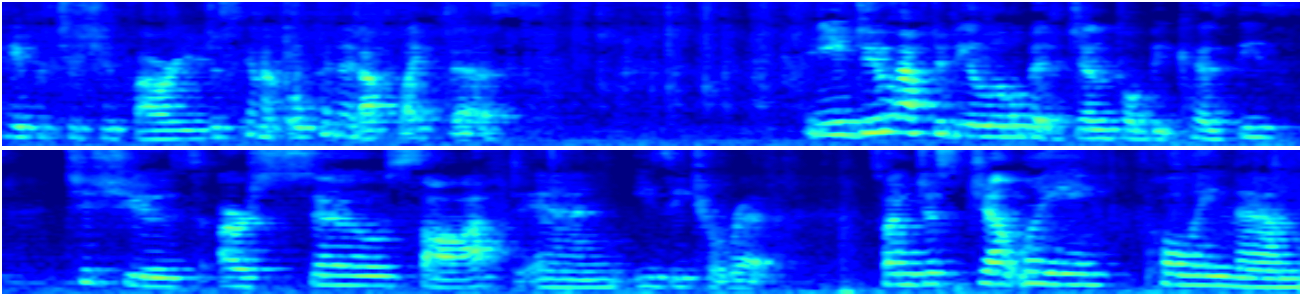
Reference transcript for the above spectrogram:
paper tissue flower, you're just gonna open it up like this. And you do have to be a little bit gentle because these tissues are so soft and easy to rip. So I'm just gently pulling them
